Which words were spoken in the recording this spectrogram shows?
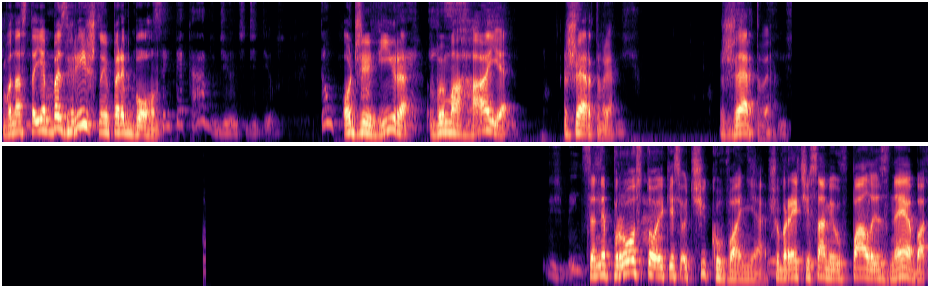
вона стає безгрішною перед Богом. Отже, віра вимагає жертви. Жертви. Це не просто якесь очікування, щоб речі самі впали з неба,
